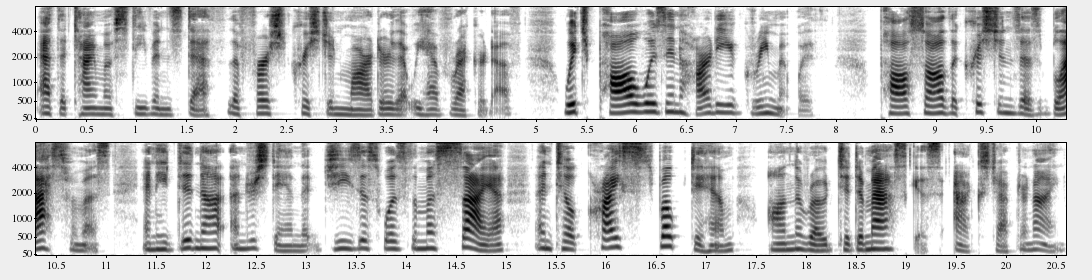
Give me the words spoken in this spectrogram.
at the time of Stephen's death, the first Christian martyr that we have record of, which Paul was in hearty agreement with. Paul saw the Christians as blasphemous, and he did not understand that Jesus was the Messiah until Christ spoke to him on the road to Damascus, Acts chapter 9.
